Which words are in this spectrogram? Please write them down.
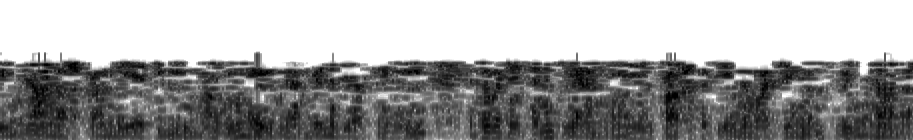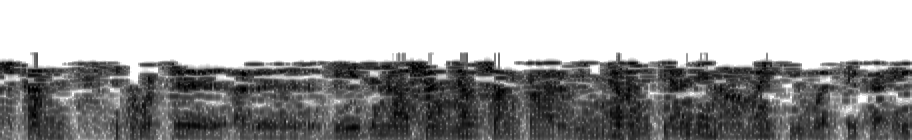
විඥාන ස්කන්ධය ඇතිවීමක් ඒ වෙන දෙයක් දෙයක් නෙවෙයි. එතකොට එතන කියන්නේ පස්ස තියෙන වචනේ විඥාන ස්කන්ධ. එතකොට අර වේදනා සංඥා සංකාර විඥාන කියන්නේ නාමයි කිව්වත් එකයි.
